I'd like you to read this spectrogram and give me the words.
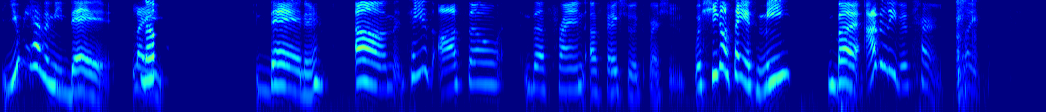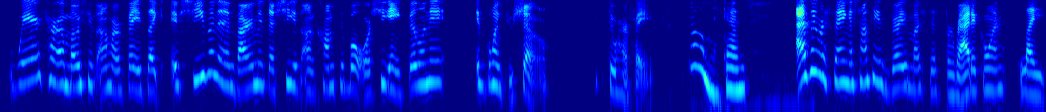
You be having me dead. Like nope. dead. Um, Tay is also the friend of facial expressions. What she gonna say is me, but I believe it's her. Like, where's her emotions on her face? Like, if she's in an environment that she is uncomfortable or she ain't feeling it, it's going to show through her face. Oh my god. As we were saying, Ashanti is very much the sporadic one. Like,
